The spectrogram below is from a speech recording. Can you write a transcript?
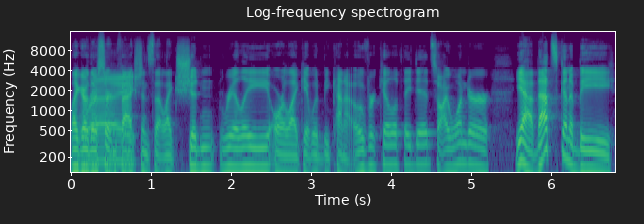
Like, are there certain factions that like shouldn't really, or like it would be kind of overkill if they did? So I wonder. Yeah, that's gonna be.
